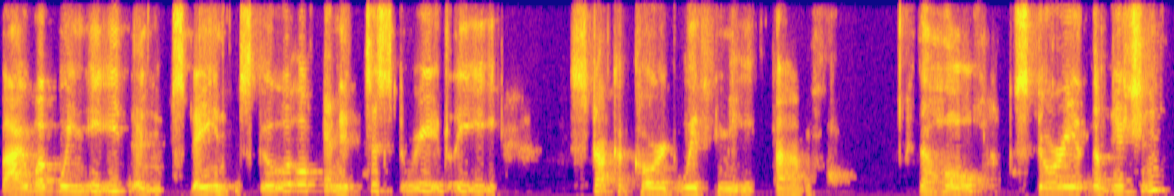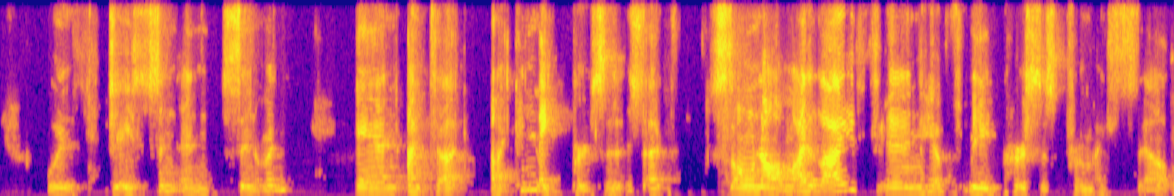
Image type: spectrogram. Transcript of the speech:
buy what we need and stay in school. And it just really struck a chord with me. Um, the whole story of the mission with Jason and Cinnamon. And I thought, I can make purses. I've sewn all my life and have made purses for myself.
